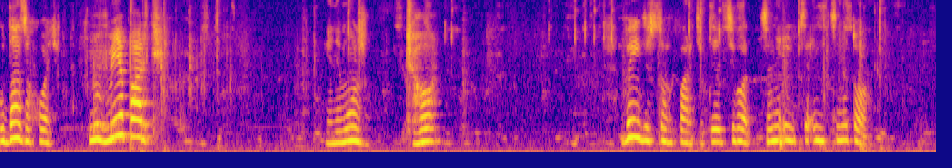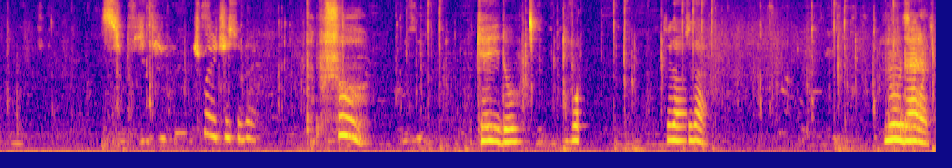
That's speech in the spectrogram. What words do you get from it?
Куди заходь? Ну, в моя партія. Я не можу. Чого? Вийди з того партії. Ти от, це не це, це не то. Швидше сюди. Та що? Окей, йду. Сюди, сюди. Ну? Заходь.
